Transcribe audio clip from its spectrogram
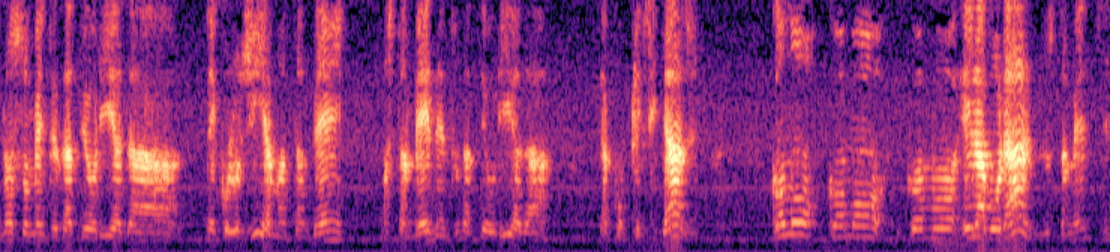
não somente da teoria da, da ecologia, mas também, mas também dentro da teoria da, da complexidade, como, como, elaborar justamente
